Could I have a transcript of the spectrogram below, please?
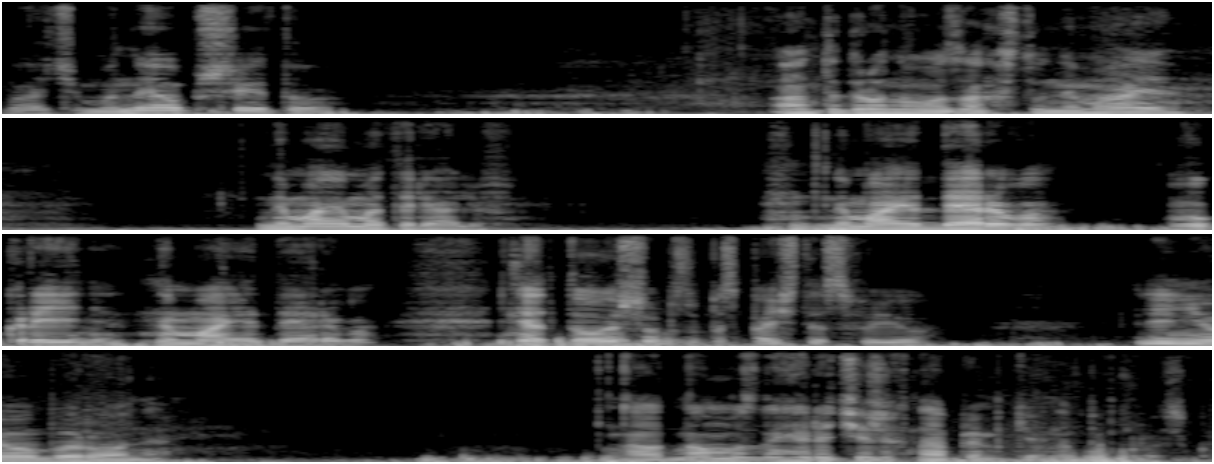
Бачимо, не обшито. Антидронового захисту немає. Немає матеріалів. Немає дерева в Україні, немає дерева для того, щоб забезпечити свою лінію оборони. На одному з найгарячіших напрямків на Покровську.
